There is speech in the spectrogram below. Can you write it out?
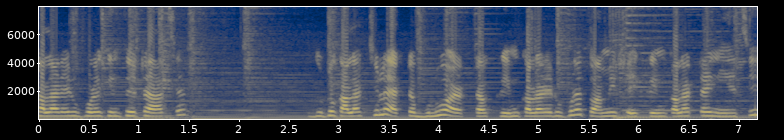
কালারের উপরে কিন্তু এটা আছে। দুটো কালার ছিল, একটা ব্লু আর একটা ক্রিম কালারের উপরে, তো আমি সেই ক্রিম কালারটাই নিয়েছি।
